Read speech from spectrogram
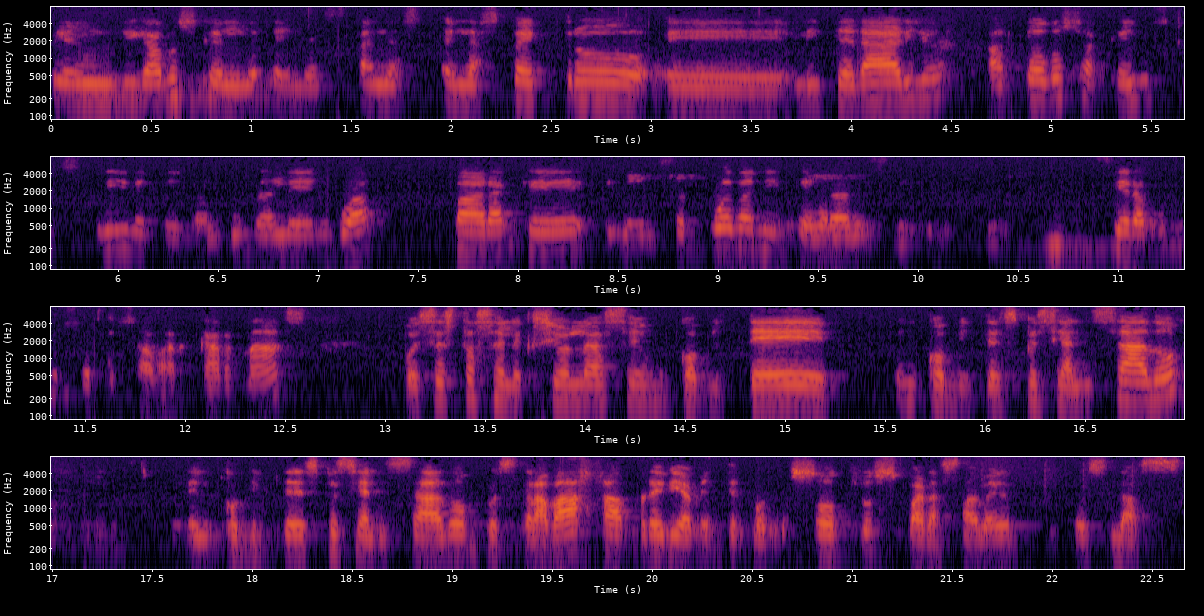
el, digamos que el, el, aspecto eh, literario a todos aquellos que escriben en alguna lengua para que se puedan integrar este Quisiéramos nosotros abarcar más, pues esta selección la hace un comité, un comité especializado el comité especializado pues trabaja previamente con nosotros para saber pues las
